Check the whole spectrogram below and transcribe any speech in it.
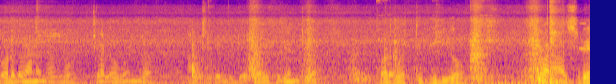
বড় বর্ধমানে থাকব। চলো বন্ধুরা, আজকের ভিডিওটা এই পর্যন্তই। পরবর্তী ভিডিও আবার আসবে।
